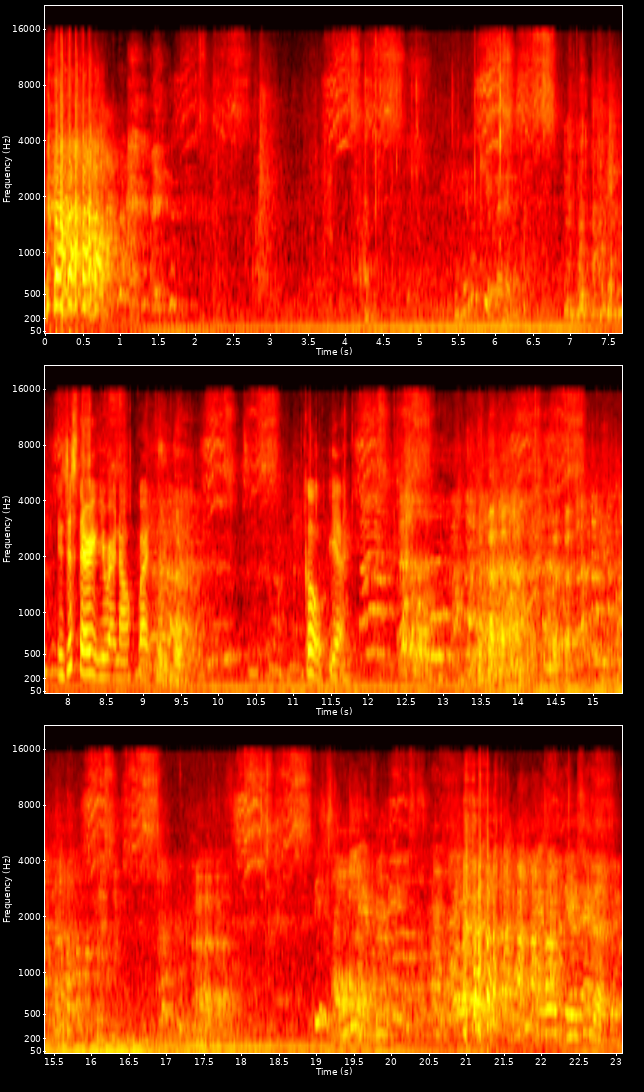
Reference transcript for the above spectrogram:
cute, It's just staring at you right now, but go, yeah. this is like me every day. Do you see the,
